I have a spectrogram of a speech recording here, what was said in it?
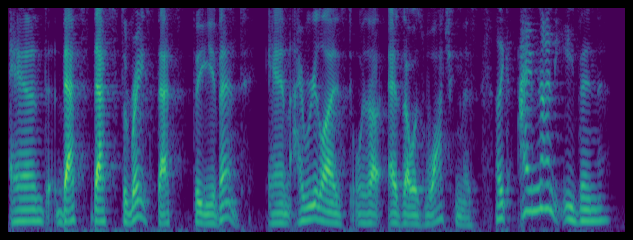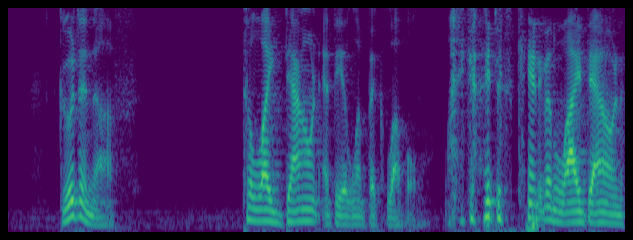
and that's that's the race, that's the event. And I realized as I was watching this, like I'm not even good enough to lie down at the Olympic level. Like I just can't even lie down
